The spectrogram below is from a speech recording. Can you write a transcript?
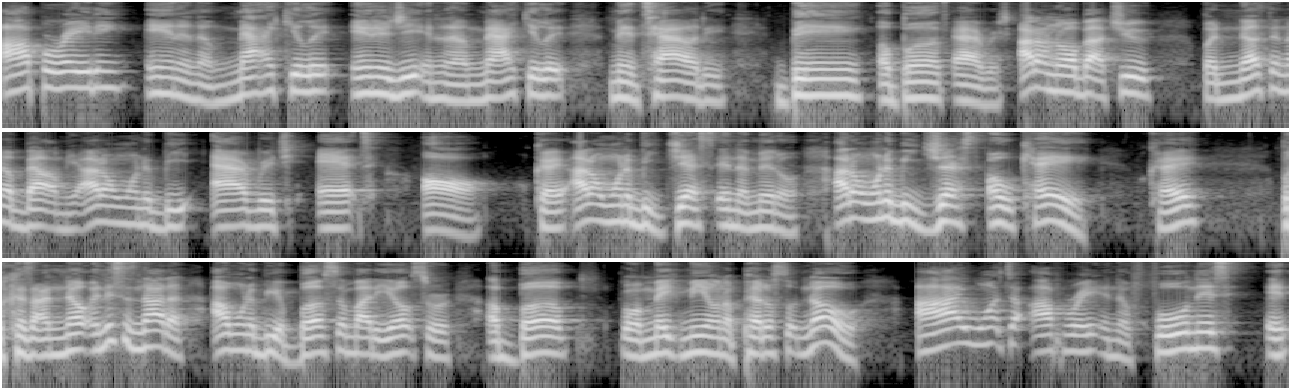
operating in an immaculate energy and an immaculate mentality, being above average. I don't know about you, but nothing about me. I don't want to be average at all. Okay. I don't want to be just in the middle. I don't want to be just okay. Okay. because I know, and this is not a I want to be above somebody else or above or make me on a pedestal. No, I want to operate in the fullness in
